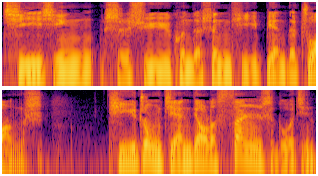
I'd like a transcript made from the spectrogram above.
骑行使徐玉坤的身体变得壮实，体重减掉了三十多斤。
